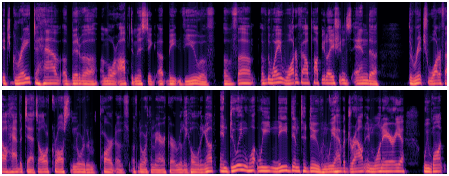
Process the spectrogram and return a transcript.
it's great to have a bit of a, a more optimistic, upbeat view of of uh, of the way waterfowl populations and the the rich waterfowl habitats all across the northern part of, of North America are really holding up and doing what we need them to do. When we have a drought in one area, we want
